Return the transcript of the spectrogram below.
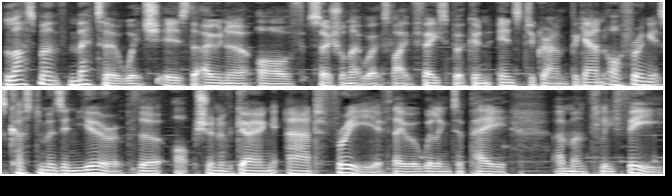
Last month, Meta, which is the owner of social networks like Facebook and Instagram, began offering its customers in Europe the option of going ad free if they were willing to pay a monthly fee.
